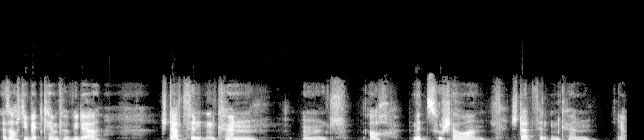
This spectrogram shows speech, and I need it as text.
dass auch die Wettkämpfe wieder stattfinden können und auch mit Zuschauern stattfinden können. Ja.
